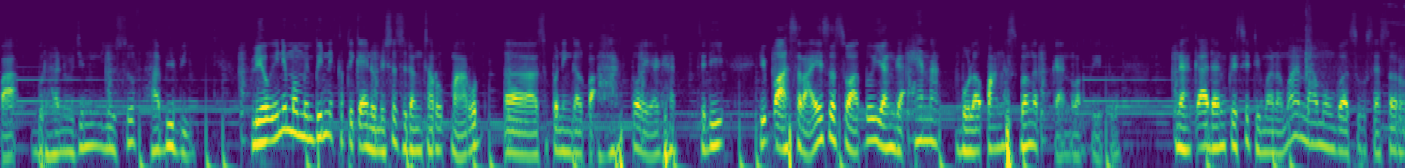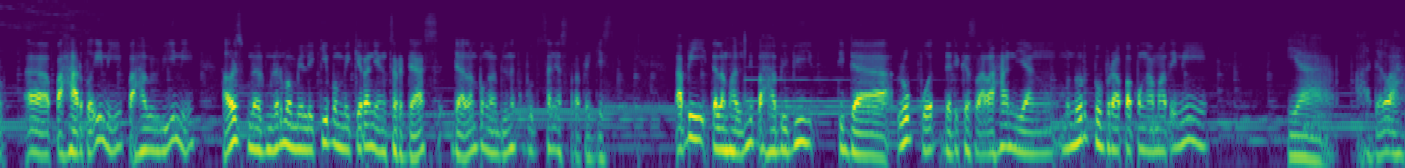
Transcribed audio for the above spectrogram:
Pak Burhanuddin Yusuf Habibie beliau ini memimpin ketika Indonesia sedang carut marut eh, sepeninggal Pak Harto ya kan? Jadi dipasrai sesuatu yang nggak enak bola panas banget kan waktu itu Nah, keadaan krisis di mana-mana membuat suksesor uh, Pak Harto ini, Pak Habibie ini, harus benar-benar memiliki pemikiran yang cerdas dalam pengambilan keputusan yang strategis. Tapi dalam hal ini Pak Habibie tidak luput dari kesalahan yang menurut beberapa pengamat ini ya adalah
